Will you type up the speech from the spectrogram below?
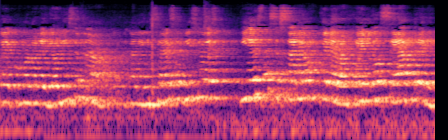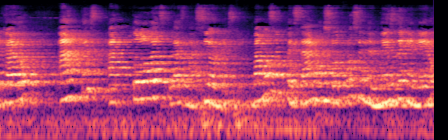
que como lo leyó Lisa en- al iniciar el servicio, es, y es necesario que el Evangelio sea predicado antes a todas las naciones. Vamos a empezar nosotros en el mes de enero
